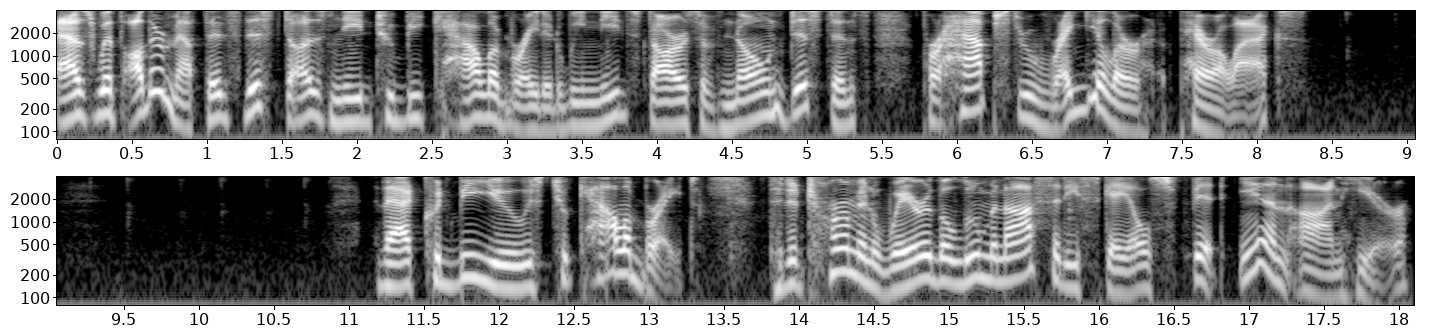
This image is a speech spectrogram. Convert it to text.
as with other methods, this does need to be calibrated. We need stars of known distance, perhaps through regular parallax that could be used to calibrate to determine where the luminosity scales fit in on here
